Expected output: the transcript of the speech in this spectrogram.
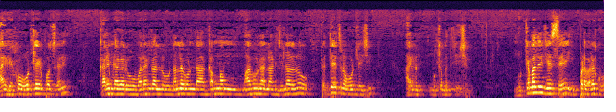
ఆయనకి ఎక్కువ ఓట్లేకపోవచ్చు కానీ కరీంనగర్ వరంగల్ నల్లగొండ ఖమ్మం మహబూబ్నగర్ లాంటి జిల్లాలలో పెద్ద ఎత్తున ఓట్లేసి ఆయన ముఖ్యమంత్రి చేశాడు ముఖ్యమంత్రి చేస్తే ఇప్పటి వరకు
